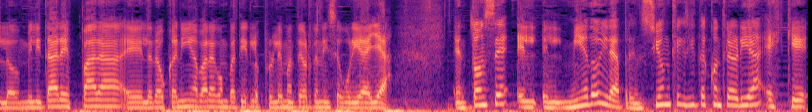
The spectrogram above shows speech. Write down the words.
los, militares para eh, la Araucanía para combatir los problemas de orden y seguridad allá. Entonces, el, el miedo y la aprensión que existe en Contraloría es que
